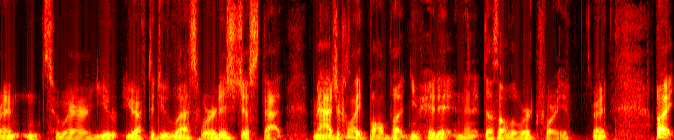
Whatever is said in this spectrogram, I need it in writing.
right? And to where you you have to do less, where it is just that magic light bulb button. You hit it, and then it does all the work for you, right? But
